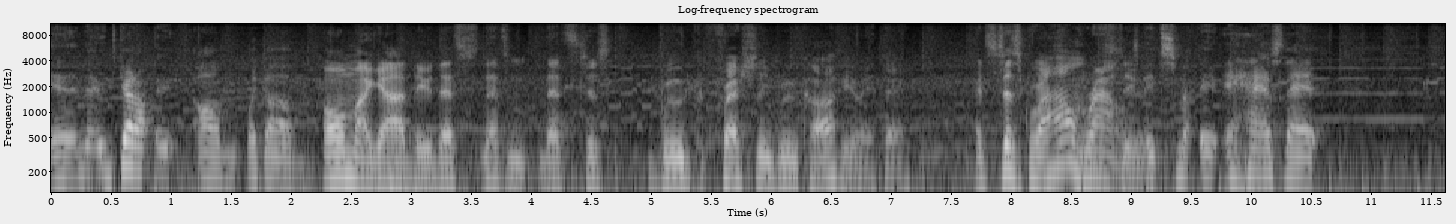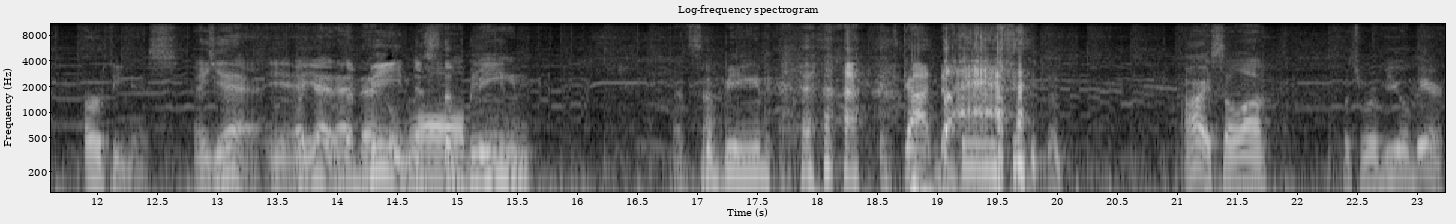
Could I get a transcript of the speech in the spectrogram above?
And it's got a um like a Oh my god, dude, that's that's that's just brewed, freshly brewed coffee right there. It's just ground, ground. dude. It, sm- it has that earthiness. Uh, yeah, yeah, Like yeah. that- the that bean, just the bean. bean. That's The bean. it's got the bean. All right, so uh, let's review a beer.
